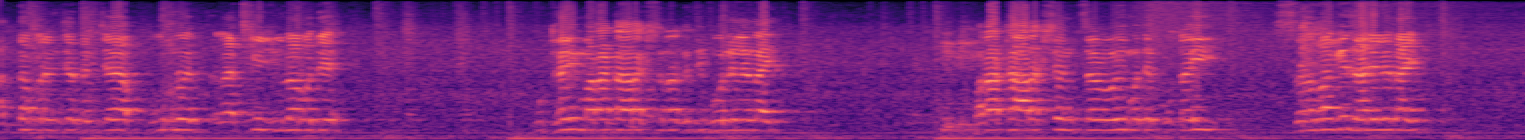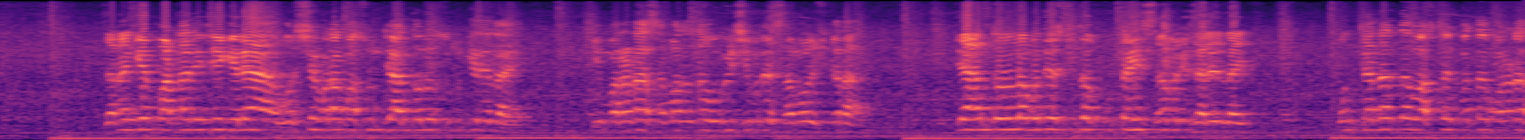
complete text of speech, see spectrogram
आत्तापर्यंत त्यांच्या पूर्ण राजकीय जीवनामध्ये कुठेही मराठा आरक्षणावर कधी बोललेले नाहीत. मराठा आरक्षण चळवळीमध्ये कुठेही सहभागी झालेले नाहीत. जरंगे पाटलांनी जे गेल्या वर्षभरापासून जे आंदोलन सुरू केलेलं आहे की मराठा समाजाचा ओबीसीमध्ये समावेश करा. त्या आंदोलनामध्ये सुद्धा कुठेही सहभागी झालेले नाहीत. पण त्यांना तर वास्तविक पाहता मराठा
